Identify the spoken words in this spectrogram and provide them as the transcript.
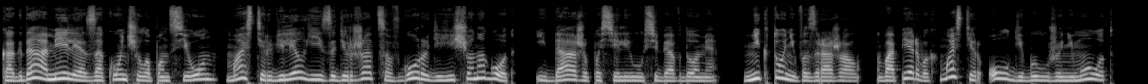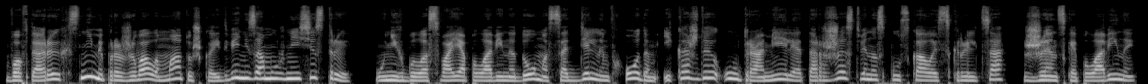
Когда Амелия закончила пансион, мастер велел ей задержаться в городе еще на год и даже поселил у себя в доме. Никто не возражал. Во-первых, мастер Олди был уже не молод. Во-вторых, с ними проживала матушка и две незамужние сестры, у них была своя половина дома с отдельным входом, и каждое утро Амелия торжественно спускалась с крыльца женской половины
